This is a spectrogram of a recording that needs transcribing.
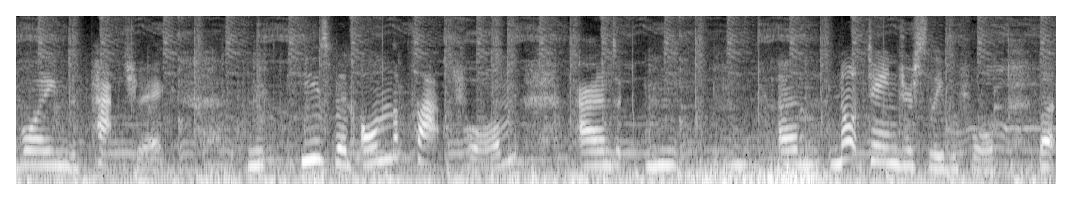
snowboarding with Patrick, he's been on the platform and um, not dangerously before, but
